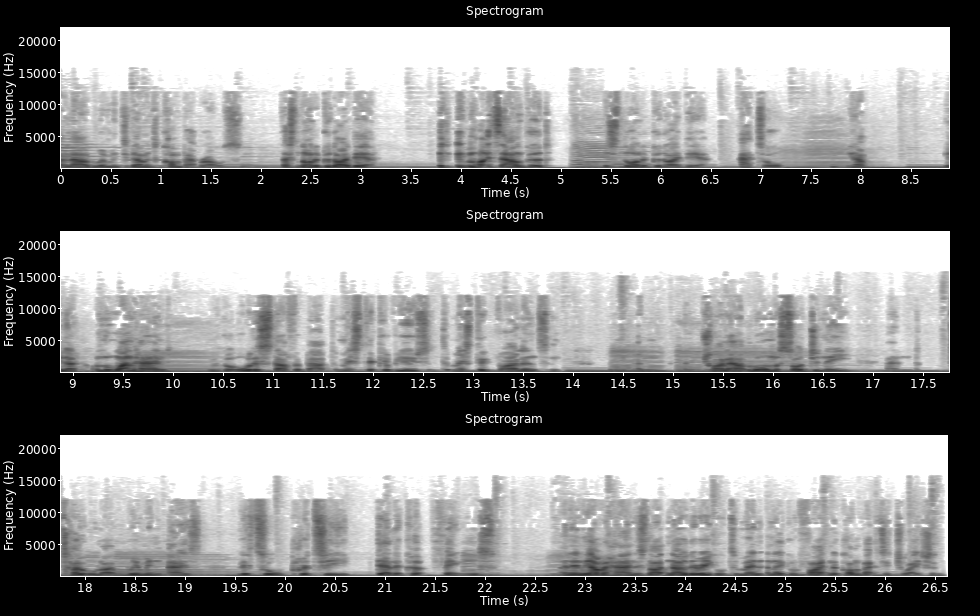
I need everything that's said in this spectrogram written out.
allowed women to go into combat roles. That's not a good idea. It, it might sound good. It's not a good idea at all. Yeah, you know, on the one hand, we've got all this stuff about domestic abuse and domestic violence and, and, and trying to outlaw misogyny and total like women as little pretty delicate things. And then the other hand, it's like, no, they're equal to men and they can fight in a combat situation,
